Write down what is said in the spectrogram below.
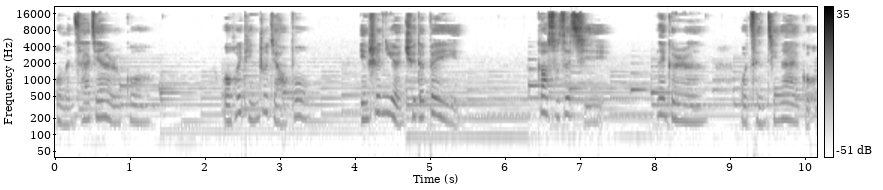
我们擦肩而过，我会停住脚步，凝视你远去的背影，告诉自己，那个人。我曾经爱过，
